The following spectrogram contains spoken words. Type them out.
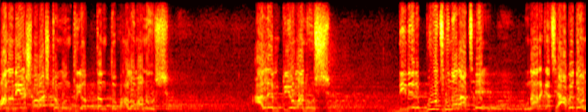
মাননীয় স্বরাষ্ট্রমন্ত্রী অত্যন্ত ভালো মানুষ আলেম প্রিয় মানুষ, দিনের বুঝ উনার আছে, উনার কাছে আবেদন,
